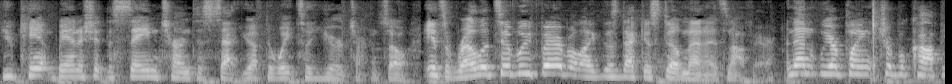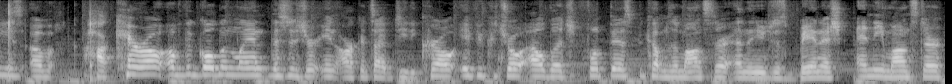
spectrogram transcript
you can't banish it the same turn to set. You have to wait till your turn. So it's relatively fair, but like this deck is still meta. It's not fair. And then we are playing triple copies of Huaquero of the Golden Land. This is your in archetype DD Crow. If you control Eldlich, flip this, becomes a monster, and then you just banish any monster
